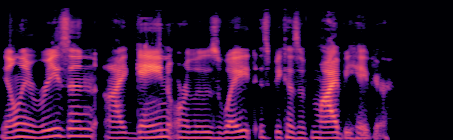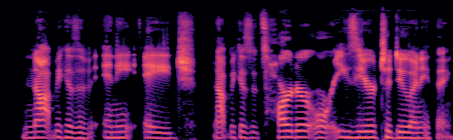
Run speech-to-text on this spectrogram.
The only reason I gain or lose weight is because of my behavior, not because of any age, not because it's harder or easier to do anything.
